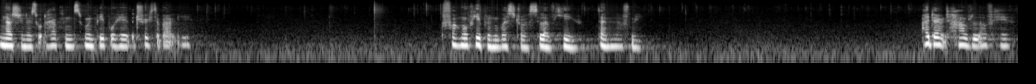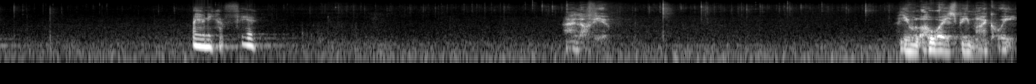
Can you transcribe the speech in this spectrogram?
Now she knows what happens when people hear the truth about you. Far more people in Westeros love you than love me. I don't have love here. I only have fear. I love you. And you will always be my queen.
